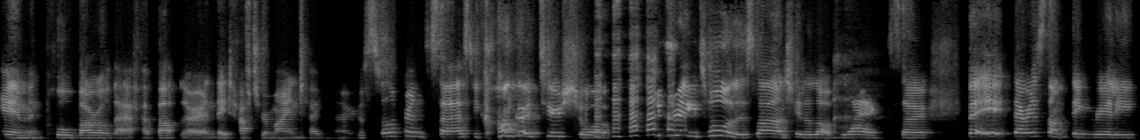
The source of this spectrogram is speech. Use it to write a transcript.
him and Paul Burrell there, her butler, and they'd have to remind her, you know, you're still a princess, you can't go too short. She's really tall as well, and she had a lot of legs. So, but it, there is something really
